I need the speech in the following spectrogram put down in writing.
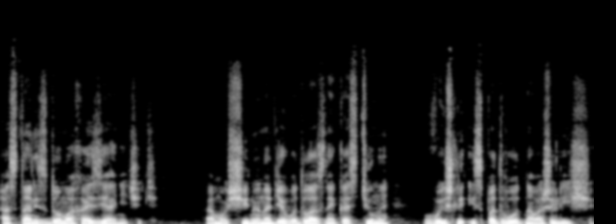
остались дома хозяйничать, а мужчины, надев водолазные костюмы, вышли из подводного жилища.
